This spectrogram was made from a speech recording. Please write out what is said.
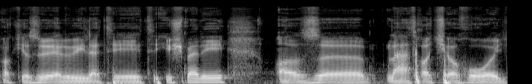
aki az ő előéletét ismeri, az uh, láthatja, hogy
